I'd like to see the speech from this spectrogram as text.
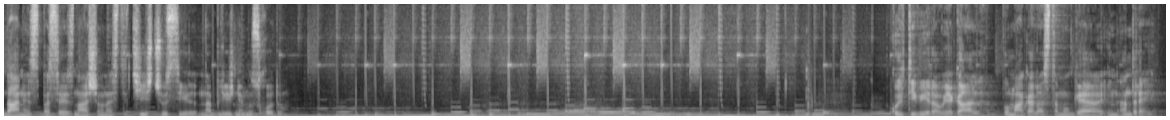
Danes pa se je znašel na stečišču sil na Bližnjem vzhodu. Kultiviral je gal, pomagala sta mu Gea in Andrej.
